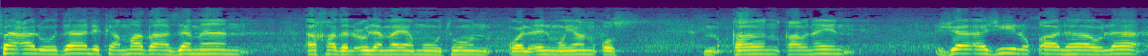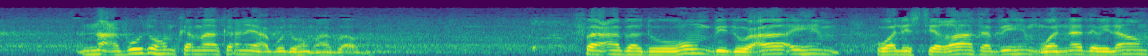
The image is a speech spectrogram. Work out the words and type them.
فعلوا ذلك مضى زمان أخذ العلماء يموتون والعلم ينقص. قرن قرنين جاء جيل قال هؤلاء نعبدهم كما كان يعبدهم آباؤنا فعبدوهم بدعائهم والاستغاثة بهم والنذر لهم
